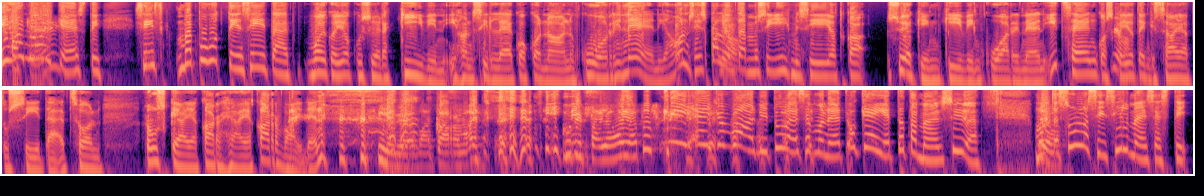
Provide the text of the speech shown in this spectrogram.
Ihan Okei. oikeasti. Siis me puhuttiin siitä, että voiko joku syödä kiivin ihan silleen kokonaan kuorineen. Ja on siis paljon Joo. tämmöisiä ihmisiä, jotka syökin kiivin kuorineen. Itse en, koska Joo. jotenkin se ajatus siitä, että se on ruskea ja karhea ja karvainen. Nimenomaan karvainen. Niin, Kutittaa jo ajatus. niin, eikä vaan, niin tulee semmoinen, että okei, että tota mä en syö. Mutta Joo. sulla siis ilmeisesti,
